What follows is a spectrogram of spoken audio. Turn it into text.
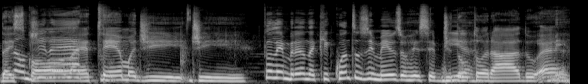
da Não, escola, é direto. tema de, de, Tô lembrando aqui quantos e-mails eu de recebia. doutorado. É.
